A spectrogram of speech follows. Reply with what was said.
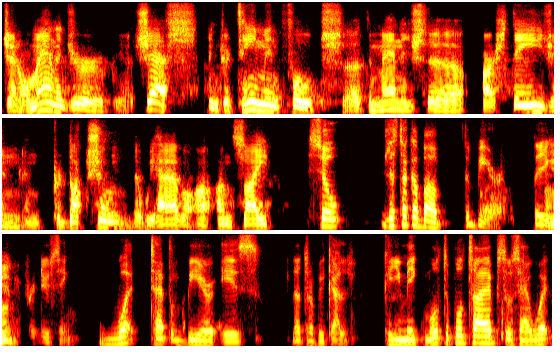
general manager you know, chefs entertainment folks uh, to manage uh, our stage and, and, production that we have on, on, site so let's talk about the beer that you're mm-hmm. going to be producing what type of beer is la tropical can you make multiple types or say what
